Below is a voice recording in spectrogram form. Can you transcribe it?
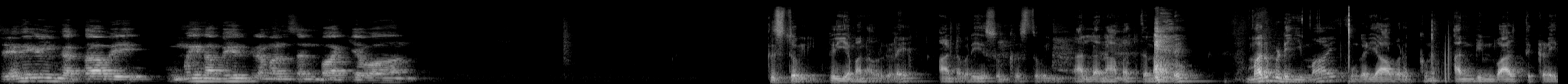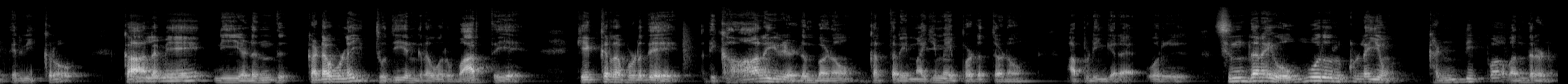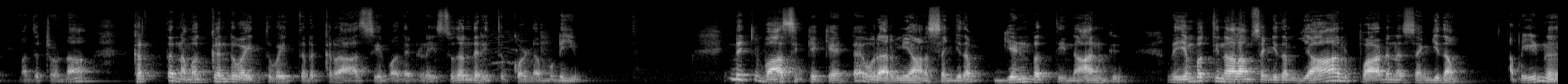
சேனைகளின் கர்த்தாவே உம்மை நம்பியிருக்கிற மனுஷன் பாக்கியவான். கிறிஸ்துவில் பிரியமானவர்களே ஆண்டவர் இயேசு கிறிஸ்துவின் நல்ல நாமத்தினாலே மறுபடியுமாய் உங்கள் யாவருக்கும் அன்பின் வாழ்த்துக்களை தெரிவிக்கிறோம். காலமே நீ எழுந்து கடவுளை துதி என்கிற ஒரு வார்த்தையை கேட்கிற பொழுதே அதிகாலையில் எழும்பணும் கர்த்தரை மகிமைப்படுத்தணும் அப்படிங்கிற ஒரு சிந்தனை ஒவ்வொருவருக்குள்ளேயும் கண்டிப்பாக வந்துடணும் வந்துட்டோன்னா கர்த்தர் நமக்கென்று வைத்து வைத்திருக்கிற ஆசீர்வாதங்களை சுதந்திரித்து கொள்ள முடியும். இன்னைக்கு வாசிக்க கேட்ட ஒரு அருமையான சங்கீதம் எண்பத்தி நான்கு அந்த எண்பத்தி நாலாம் சங்கீதம் யார் பாடின சங்கீதம் அப்படின்னு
